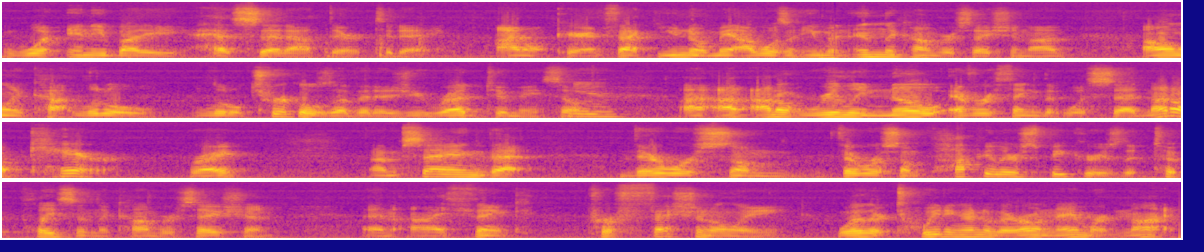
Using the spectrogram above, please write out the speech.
what anybody has said out there today. I don't care. In fact, you know me. I wasn't even in the conversation. I I only caught little little trickles of it as you read to me. So Yeah. I, I I don't really know everything that was said, and I don't care. Right? I'm saying that there were some there were some popular speakers that took place in the conversation, and I think professionally, whether tweeting under their own name or not,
